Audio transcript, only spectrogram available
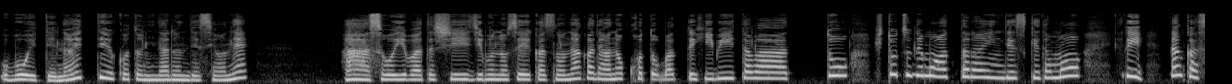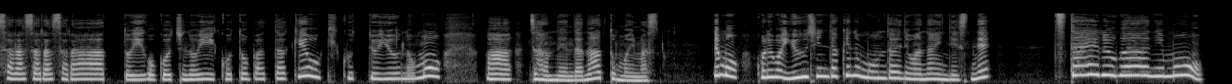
覚えてないっていうことになるんですよね。ああ、そういえば私自分の生活の中であの言葉って響いたわ、と一つでもあったらいいんですけども、やはりなんかサラサラサラっと居心地のいい言葉だけを聞くっていうのも、まあ残念だなと思います。でもこれは友人だけの問題ではないんですね。伝える側にも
